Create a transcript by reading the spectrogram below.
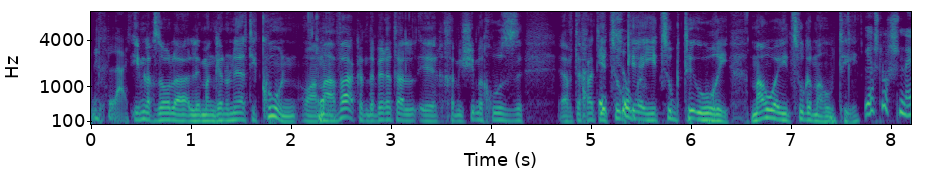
נחלש. אם לחזור למנגנוני התיקון, או כן. המאבק, את מדברת על 50 אה, אחוז הבטחת ייצוג כייצוג תיאורי. מהו הייצוג המהותי? יש לו שני,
